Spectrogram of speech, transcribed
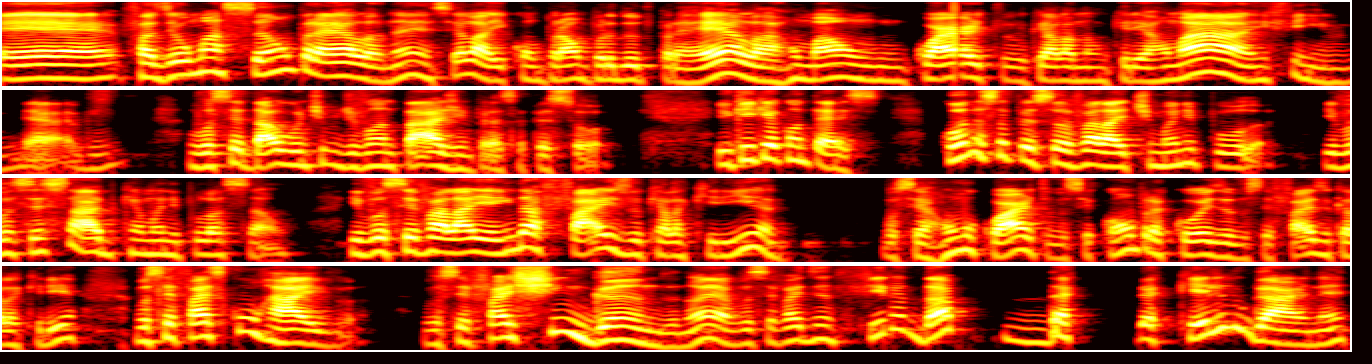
é, fazer uma ação para ela, né? Sei lá, ir comprar um produto para ela, arrumar um quarto que ela não queria arrumar, enfim, é, você dá algum tipo de vantagem para essa pessoa. E o que, que acontece? Quando essa pessoa vai lá e te manipula, e você sabe que é manipulação, e você vai lá e ainda faz o que ela queria, você arruma o quarto, você compra coisa, você faz o que ela queria, você faz com raiva, você faz xingando, não é? Você vai dizendo, filha da, da, daquele lugar, né?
